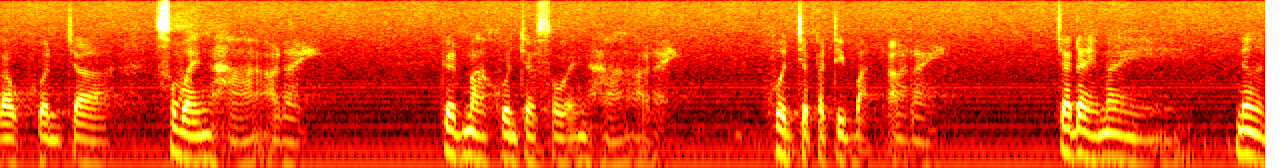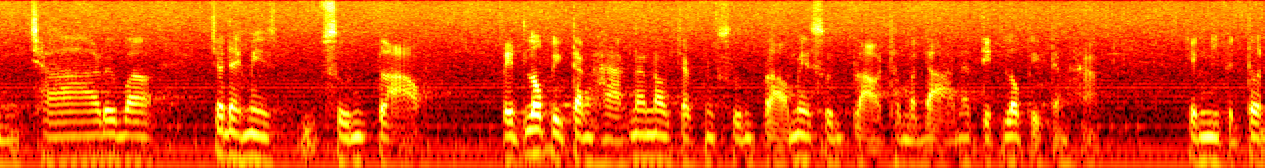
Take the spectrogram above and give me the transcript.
เราควรจะแสวงหาอะไร เกิดมาควรจะแสวงหาอะไร ควรจะปฏิบัติอะไร จะได้ไม่ เนิ่นช้าหรือว่าจะได้ไม่สูญเปล่า ติดลบอีกต่างหากนะนอกจากสูญเปล่า ไม่สูญเปล่าธรรมดานะติดลบอีกต่างหากอย่างนี้เป็นต้น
